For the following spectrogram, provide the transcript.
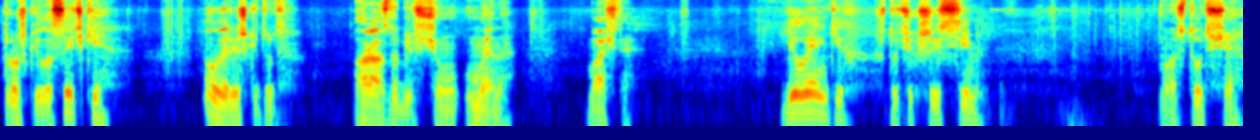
Трошки лисички. Ну, і ріжки тут гораздо більше, ніж у мене. Бачите. Біленьких, штучок 6-7. Ось тут ще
